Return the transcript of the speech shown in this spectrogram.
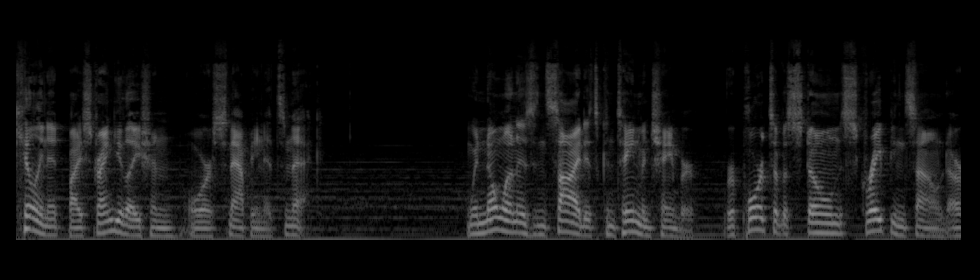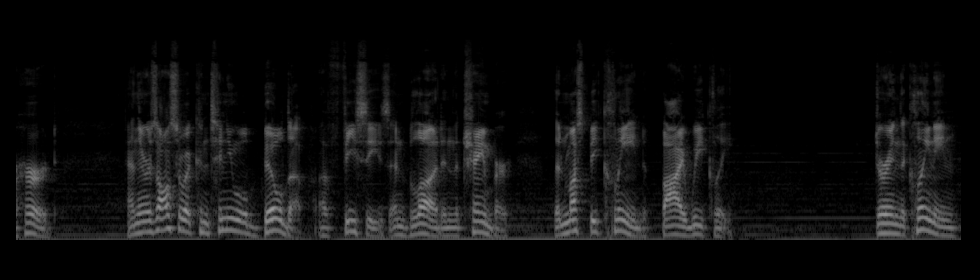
killing it by strangulation or snapping its neck. When no one is inside its containment chamber, reports of a stone scraping sound are heard, and there is also a continual buildup of feces and blood in the chamber that must be cleaned bi weekly. During the cleaning,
